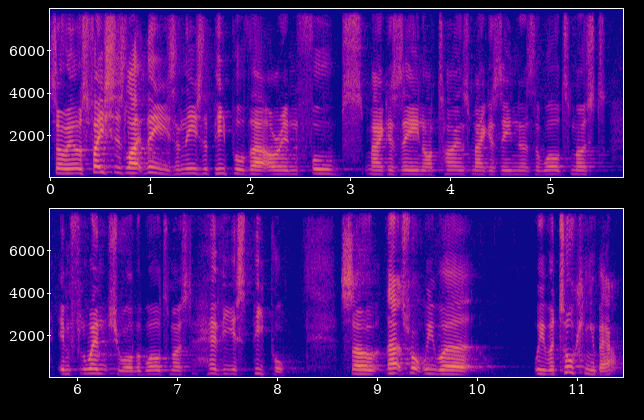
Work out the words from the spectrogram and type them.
So it was faces like these, and these are people that are in Forbes magazine or Times magazine as the world's most influential or the world's most heaviest people. So that's what we were, we were talking about.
